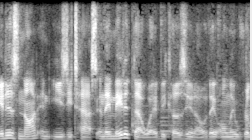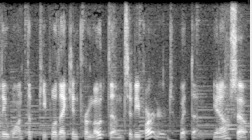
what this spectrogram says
it is not an easy task. And they made it that way because you know they only really want the people that can promote them to be partnered with them you know? So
